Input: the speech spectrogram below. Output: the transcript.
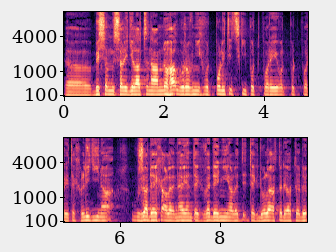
Eh, by se museli dělat na mnoha úrovních od politické podpory, od podpory těch lidí na úřadech, ale nejen těch vedení, ale těch dole a tedy a tedy.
